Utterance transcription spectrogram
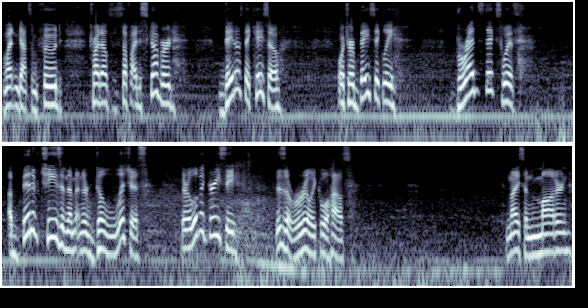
Went and got some food tried out some stuff. I discovered dedos de queso which are basically breadsticks with a bit of cheese in them and they're delicious. They're a little bit greasy. This is a really cool house. Nice and modern.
